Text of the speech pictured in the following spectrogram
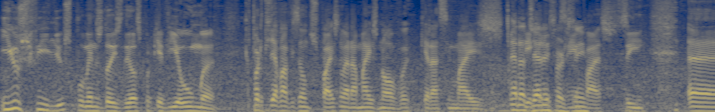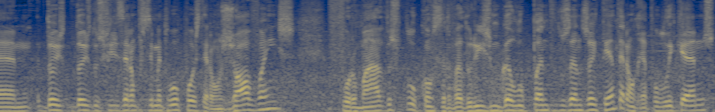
e os filhos, pelo menos dois deles, porque havia uma que partilhava a visão dos pais, não era a mais nova, que era assim mais. Era a Jennifer, assim, sim. paz, sim. Dois, dois dos filhos eram precisamente o oposto, eram jovens, formados pelo conservadorismo galopante dos anos 80, eram republicanos,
